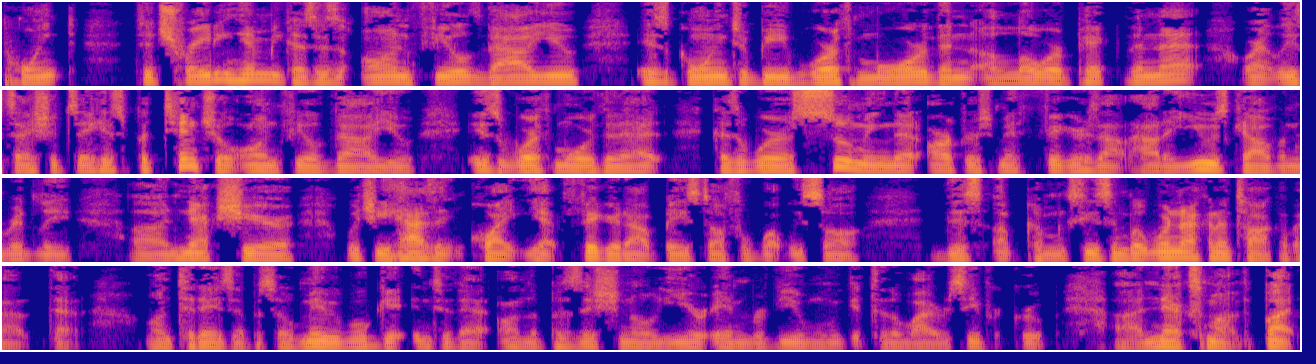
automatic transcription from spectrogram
point to trading him because his on field value is going to be worth more than a lower pick than that, or at least I should say his potential on field value is worth more than that because we're assuming that Arthur Smith figures out how to use Calvin Ridley uh, next year, which he hasn't quite yet figured out based off of what we saw this upcoming season. But we're not going to talk about that on today's episode. Maybe we'll get into that on the positional year end review when we get to the wide receiver group uh, next month. But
